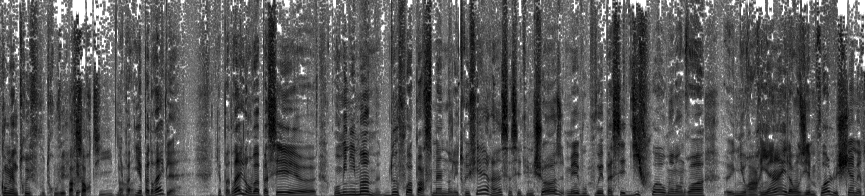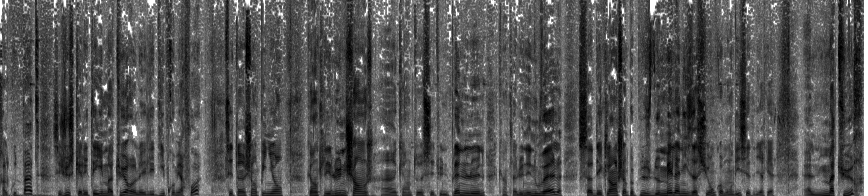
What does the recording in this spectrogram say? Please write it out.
Combien de truffes vous trouvez par sortie Il n'y par- a pas de règle. Il n'y a pas de règle. On va passer euh, au minimum deux fois par semaine dans les truffières. hein, ça, c'est une chose. Mais vous pouvez passer dix fois au même endroit. euh, il n'y aura rien. Et la onzième fois, le chien mettra le coup de patte. C'est juste qu'elle était immature les, dix premières fois. C'est un champignon. Quand les lunes changent, hein, quand euh, c'est une pleine lune, quand la lune est nouvelle, ça déclenche un peu plus de mélanisation, comme on dit. C'est-à-dire qu'elle elle mature.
